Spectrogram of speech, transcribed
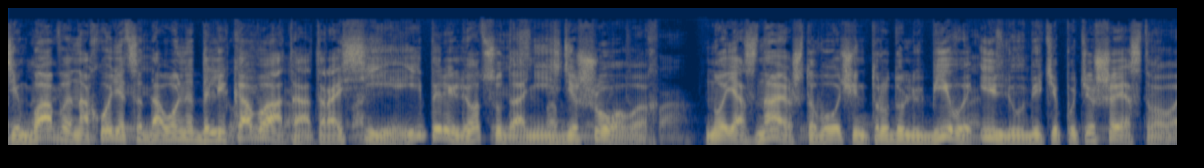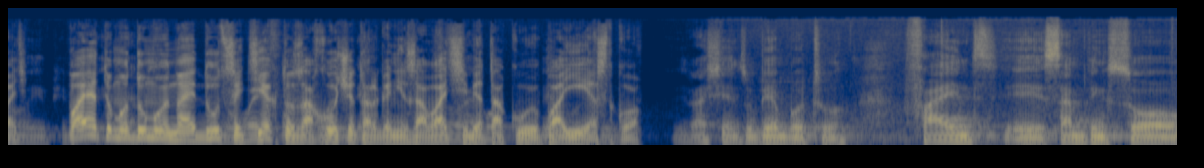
Зимбабве находится довольно далековато от России, и перелет сюда не из дешевых. Но я знаю, что вы очень трудолюбивы и любите путешествовать. Поэтому, думаю, найдутся те, кто захочет организовать себе такую поездку. find uh, something so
